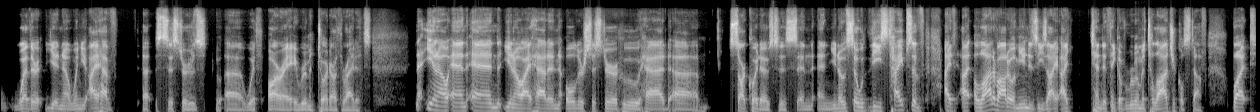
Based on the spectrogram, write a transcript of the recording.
whether you know, when you, I have uh, sisters uh, with RA, rheumatoid arthritis you know and and you know i had an older sister who had um, sarcoidosis and and you know so these types of I, I, a lot of autoimmune disease I, I tend to think of rheumatological stuff but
